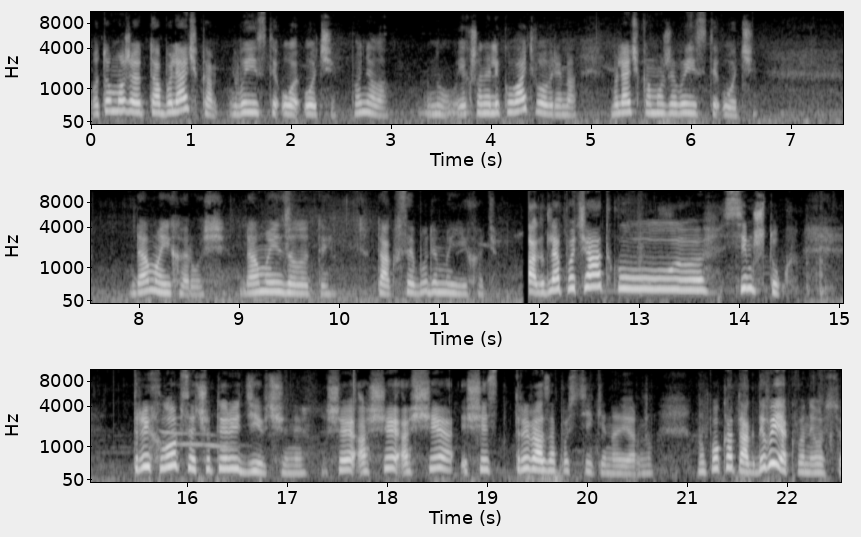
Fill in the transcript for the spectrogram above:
Ото може та болячка виїсти очі. Поняла? Ну, якщо не лікувати вовремя, болячка може виїсти очі. Да, мої хороші, да, мої золоті. Так, все, будемо їхати. Так, для початку е, сім штук. Три хлопця, чотири дівчини. Ще, а ще, а ще, і ще три рази по стільки, напевно. Ну, поки так. Диви, як вони ось.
